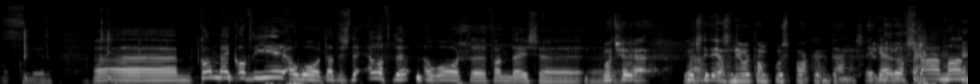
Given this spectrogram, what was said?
kan leren. Ehm, Comeback of the Year Award. Dat is de elfde award eh, van deze... eh, moet, je, moet ja? je niet eerst een nieuwe tampoes pakken, Dennis? Ik heb nog staan, man.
